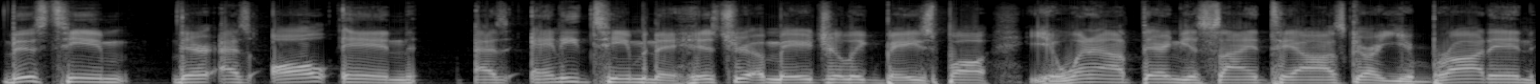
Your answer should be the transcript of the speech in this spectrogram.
this team they're as all in as any team in the history of Major League Baseball. You went out there and you signed Teoscar. You brought in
